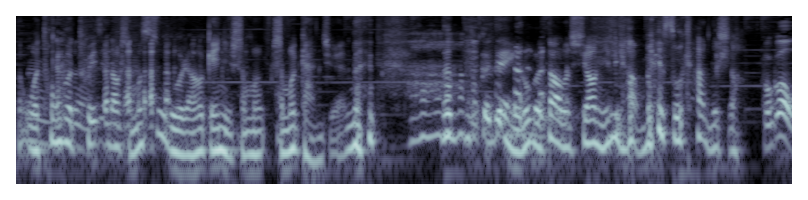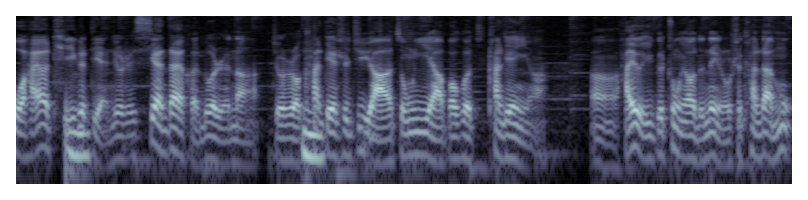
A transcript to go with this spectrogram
我通过推荐到什么速度，然后给你什么什么感觉。那 那这个电影如果到了需要你两倍速看的时候，不过我还要提一个点，就是现在很多人呢，就是说看电视剧啊、综艺啊，包括看电影啊，嗯，还有一个重要的内容是看弹幕。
